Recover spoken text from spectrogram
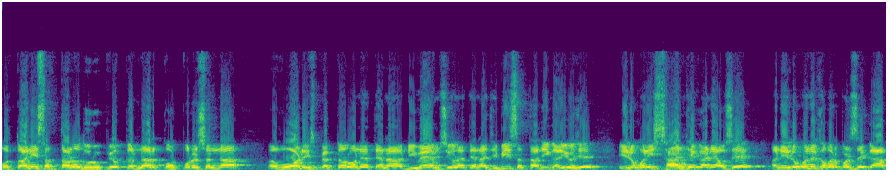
પોતાની સત્તાનો દુરુપયોગ કરનાર કોર્પોરેશનના વોર્ડ ઇન્સ્પેક્ટરો અને તેના ડીવાયએમસીઓના તેના જે બી સત્તાધિકારીઓ છે, એ લોકોની શાન ઠેકાણે આવશે અને એ લોકોને ખબર પડશે કે આ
